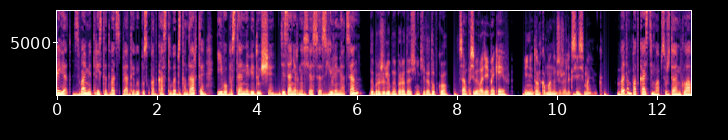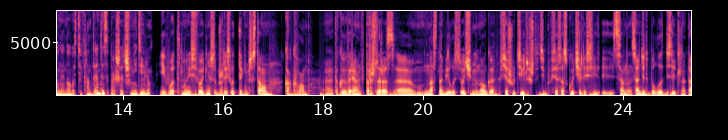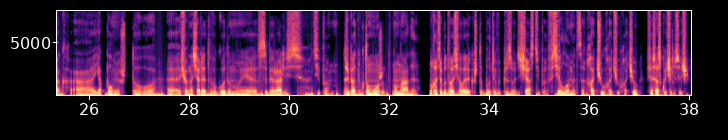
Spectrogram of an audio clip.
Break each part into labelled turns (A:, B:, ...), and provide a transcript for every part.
A: Привет! С вами 325 выпуск подкаста «Веб-стандарты» и его постоянный ведущий, дизайнер на CSS Юлия Мяцен,
B: доброжелюбный бородач Никита Дубко,
C: сам по себе Вадим Макеев
D: и не только менеджер Алексей Симоненко.
A: В этом подкасте мы обсуждаем главные новости фронтенда за прошедшую неделю.
C: И вот мы сегодня собрались вот таким составом. Как вам? Э, такой вариант. В прошлый раз э, нас набилось очень много. Все шутили, что типа все соскучились. И, сам, на самом деле было действительно так. А я помню, что э, еще в начале этого года мы собирались, типа, ребят, ну кто может? Ну надо. Ну, хотя бы два человека, чтобы были в эпизоде. Сейчас, типа, все ломятся. Хочу, хочу, хочу. Все соскучились очень.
